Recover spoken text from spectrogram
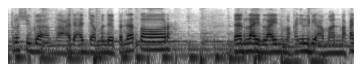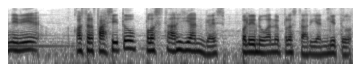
terus juga nggak ada ancaman dari predator dan lain-lain. Makanya lebih aman. Makanya ini konservasi itu pelestarian guys. Perlindungan dan pelestarian gitu.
